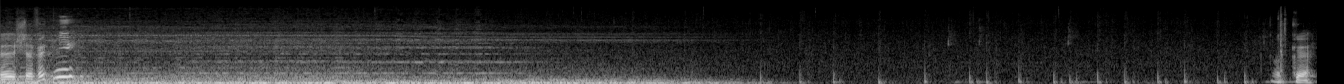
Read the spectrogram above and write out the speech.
إيه، شافتني؟ Okay.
